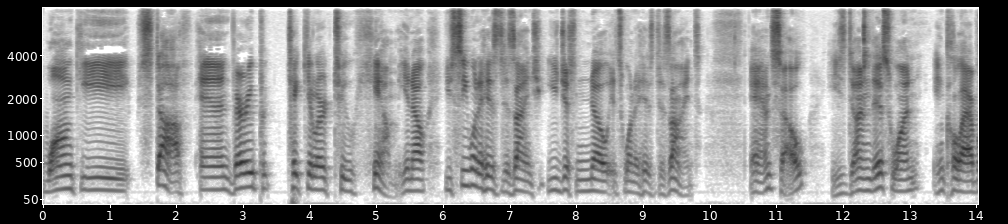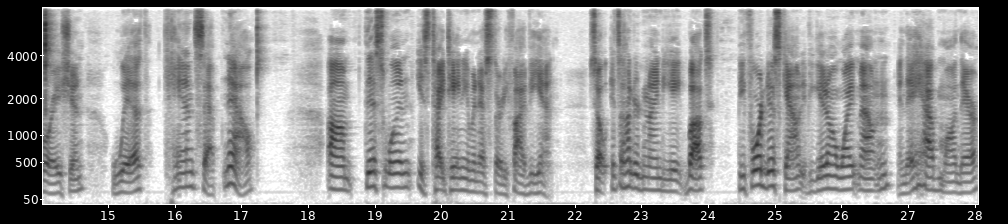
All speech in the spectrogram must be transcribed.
wonky stuff and very particular to him. You know, you see one of his designs, you just know it's one of his designs. And so he's done this one in collaboration with Kansept. Now, um, this one is titanium and S35VN. So it's 198 bucks before discount. If you get on White Mountain, and they have them on there,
